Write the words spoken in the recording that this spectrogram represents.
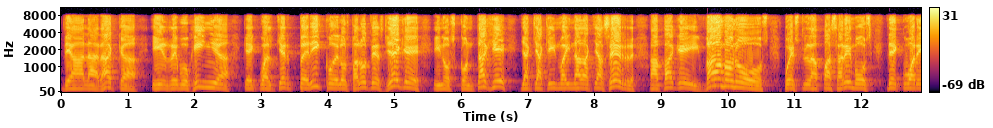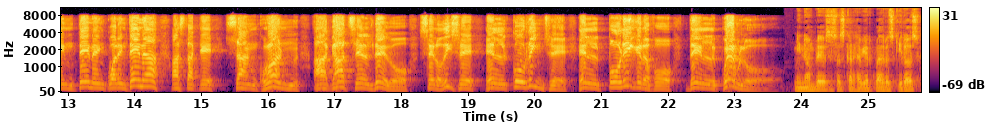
de alaraca y rebujiña, que cualquier perico de los palotes llegue y nos contagie, ya que aquí no hay nada que hacer, apague vámonos, pues la pasaremos de cuarentena en cuarentena hasta que San Juan agache el dedo. Se lo dice el currinche, el polígrafo del pueblo. Mi nombre es Oscar Javier Cuadros Quirós,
